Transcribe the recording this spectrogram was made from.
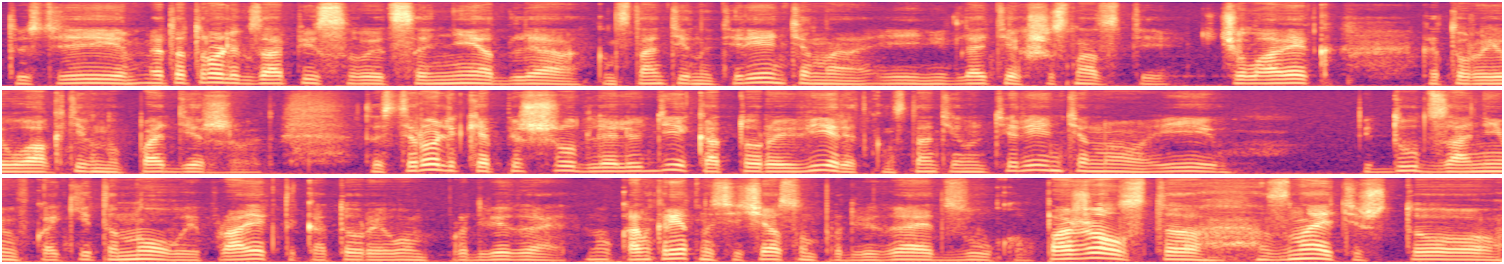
То есть и этот ролик записывается не для Константина Терентина и не для тех 16 человек, которые его активно поддерживают. То есть ролик я пишу для людей, которые верят Константину Терентину и идут за ним в какие-то новые проекты, которые он продвигает. Ну, конкретно сейчас он продвигает Зукол. Пожалуйста, знайте, что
